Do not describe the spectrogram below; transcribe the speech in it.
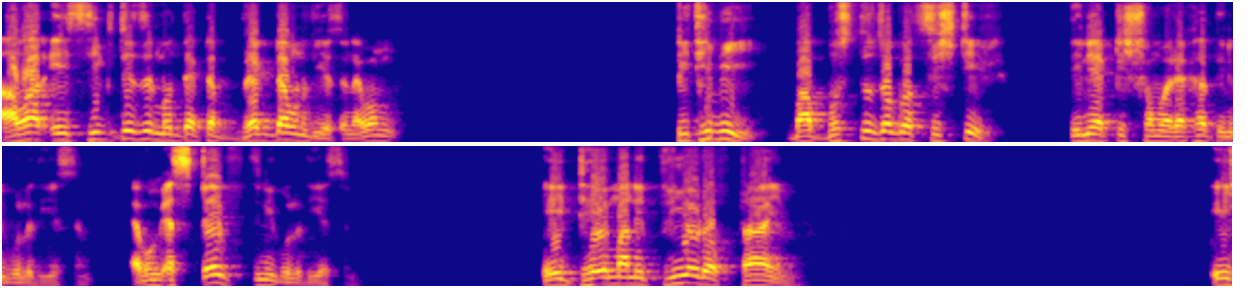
আবার এই সিক্স ডেজের মধ্যে একটা ব্রেকডাউন দিয়েছেন এবং পৃথিবী বা বস্তু জগৎ সৃষ্টির তিনি একটি সময়রেখা তিনি বলে দিয়েছেন এবং স্টেপ তিনি বলে দিয়েছেন। এই ডে মানে পিরিয়ড অফ টাইম এই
